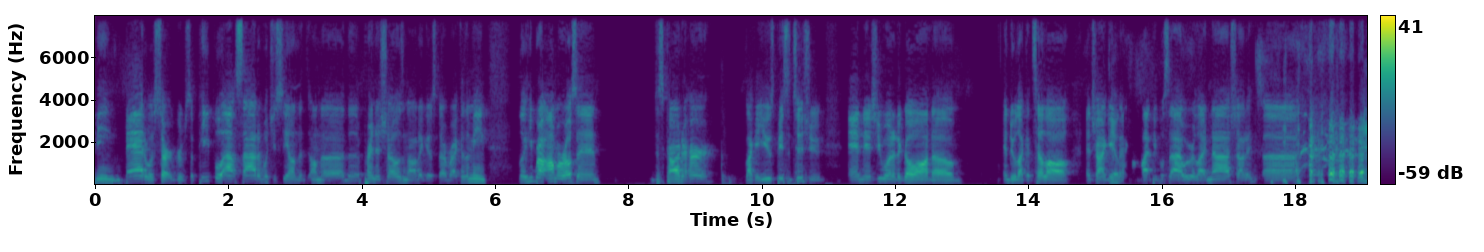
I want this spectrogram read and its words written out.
being bad with certain groups of people outside of what you see on the on the the apprentice shows and all that good stuff, right? Because I mean, look, he brought Omarosa in, discarded her like a used piece of tissue, and then she wanted to go on um and do like a tell all and try and get Yep. back on black people's side. We were like, nah, shawty, uh,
